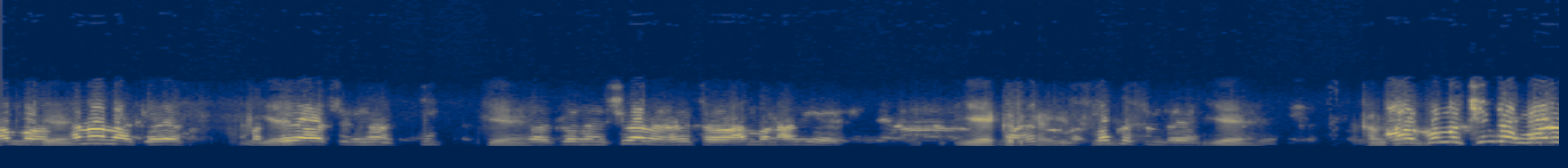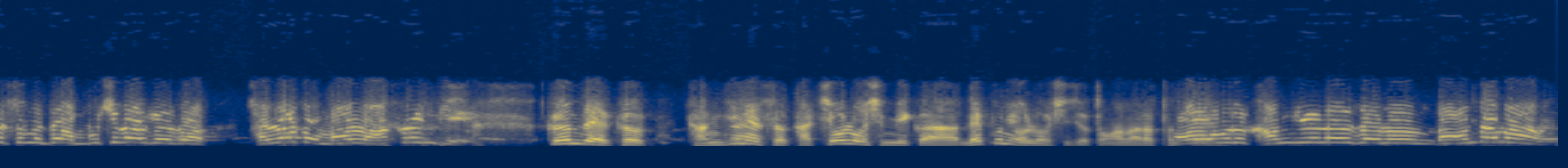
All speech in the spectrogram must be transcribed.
한번 예. 편안하게 한번 예. 대화할 수 있는 응? 예, 어, 그런 시간을 해서 한번 하게 예, 그렇게 하겠습니다. 좋겠습니다. 예, 아, 감사합니다. 그러면 진작 말했으면 내가 무식하게 그 잘라도 말로 아까인지. 그런데 그 강진에서 같이 올라오십니까? 몇 분이 올라오시죠? 동아 마라톤 때? 어, 우리 강진에서는 나 혼자만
